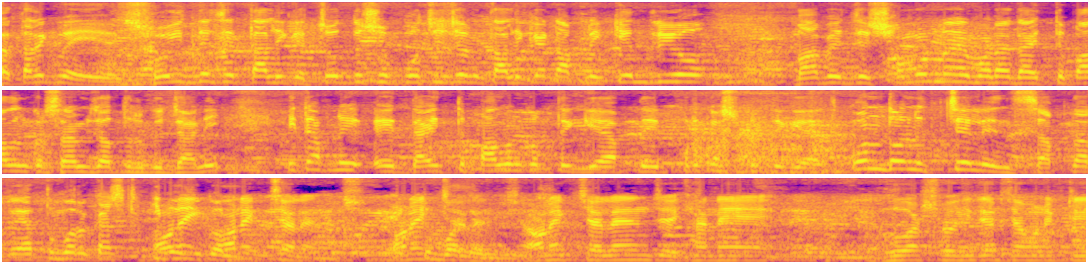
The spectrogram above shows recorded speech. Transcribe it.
আচ্ছা তারেক ভাই শহীদদের যে তালিকা চোদ্দশো পঁচিশ জনের তালিকাটা আপনি কেন্দ্রীয়ভাবে যে সমন্বয় মনে দায়িত্ব পালন করছেন আমি যতটুকু জানি এটা আপনি এই দায়িত্ব পালন করতে গিয়ে আপনি প্রকাশ করতে গিয়ে কোন ধরনের চ্যালেঞ্জ আপনার এত বড় কাজটা অনেক অনেক চ্যালেঞ্জ অনেক চ্যালেঞ্জ অনেক চ্যালেঞ্জ এখানে ভুয়া শহীদের যেমন একটি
